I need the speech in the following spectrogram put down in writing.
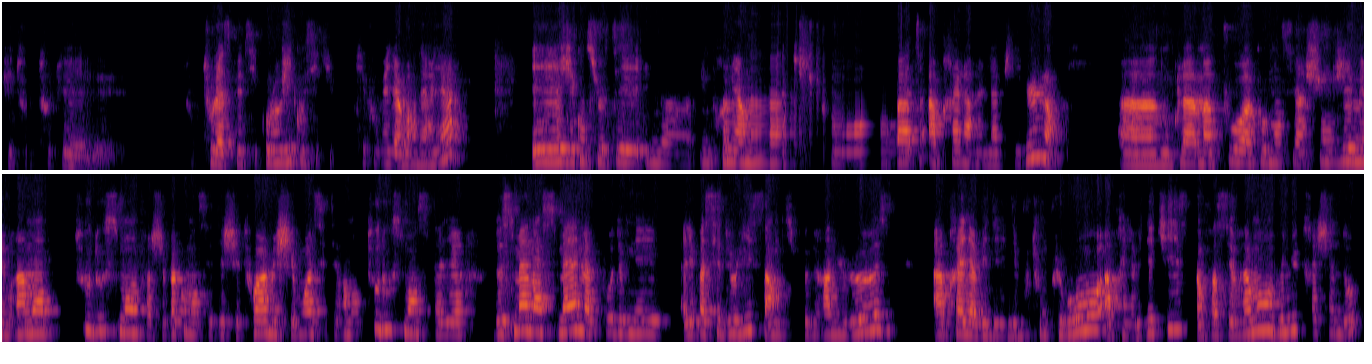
puis tout, tout l'aspect psychologique aussi qu'il pouvait y avoir derrière. Et j'ai consulté une, une, première naturopathe après l'arrêt de la pilule. Euh, donc là, ma peau a commencé à changer, mais vraiment tout doucement. Enfin, je ne sais pas comment c'était chez toi, mais chez moi, c'était vraiment tout doucement. C'est-à-dire, de semaine en semaine, la peau devenait, elle est passée de lisse à un petit peu granuleuse. Après, il y avait des, boutons plus gros. Après, il y avait des kystes. Enfin, c'est vraiment venu crescendo.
